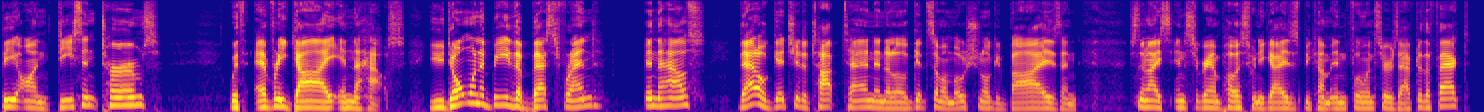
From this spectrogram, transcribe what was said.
be on decent terms with every guy in the house. You don't want to be the best friend in the house. That'll get you to top 10 and it'll get some emotional goodbyes and some nice Instagram posts when you guys become influencers after the fact.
